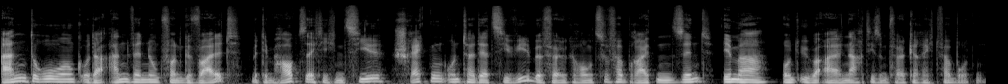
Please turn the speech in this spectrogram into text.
Androhung oder Anwendung von Gewalt mit dem hauptsächlichen Ziel, Schrecken unter der Zivilbevölkerung zu verbreiten, sind immer und überall nach diesem Völkerrecht verboten.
